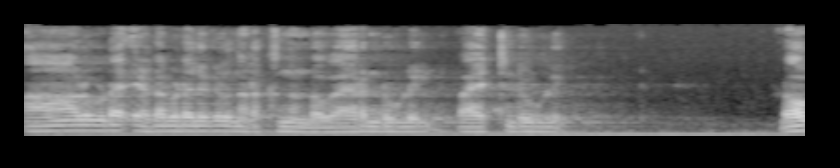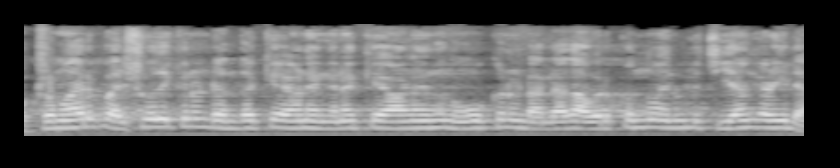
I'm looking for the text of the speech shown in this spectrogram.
ആളുടെ ഇടപെടലുകൾ നടക്കുന്നുണ്ടോ? വയറിന്റെ ഉള്ളിൽ വയറ്റിന്റെ ഉള്ളിൽ. ഡോക്ടർമാർ പരിശോധിക്കുന്നുണ്ട് എന്തൊക്കെയാണ് എങ്ങനെയൊക്കെയാണ് എന്ന് നോക്കുന്നുണ്ട്. അല്ലാതെ അവർക്കൊന്നും അതിനുള്ളിൽ ചെയ്യാൻ കഴിയില്ല.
